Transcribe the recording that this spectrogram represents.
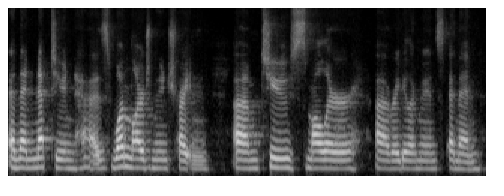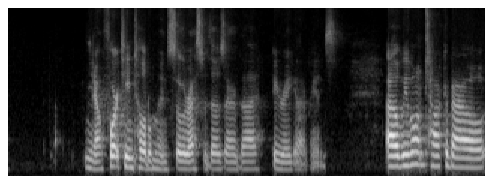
And then Neptune has one large moon Triton, um, two smaller uh, regular moons, and then, you know, 14 total moons. So the rest of those are the irregular moons. Uh, we won't talk about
